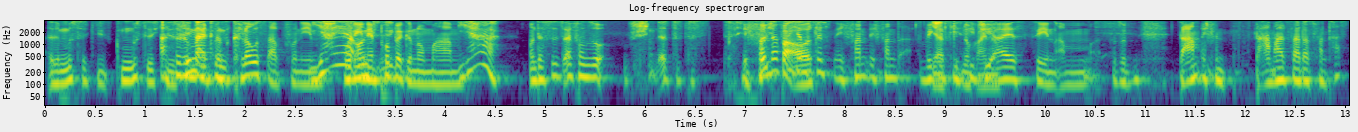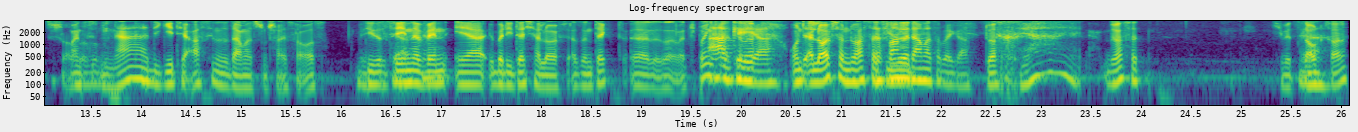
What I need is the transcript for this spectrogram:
Also musste ich, musste ich diese Achso, du Szene meinst das Close-Up von ihm, Ja, ja, wo die eine Puppe genommen haben. Ja, und das ist einfach so, das, das, das, das sieht Ich fand das nicht furchtbar am aus. schlimmsten. Ich fand, ich fand Ja, wirklich es die CGI-Szenen am. Also, dam, ich find, damals sah das fantastisch aus. Meinst du, also, na, die GTA-Szene sah damals schon scheiße aus. Diese? Szene, wenn er über die Dächer läuft, also entdeckt, äh, springen Ah, okay, ja. und er läuft dann, du hast halt das war mir diese, damals aber egal. du hast, ja, ja, du hast halt, hier wird's Ja, laut gerade,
